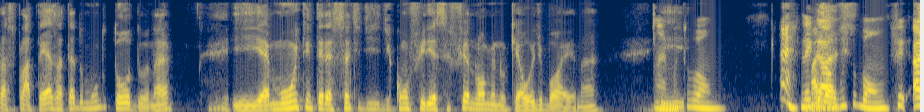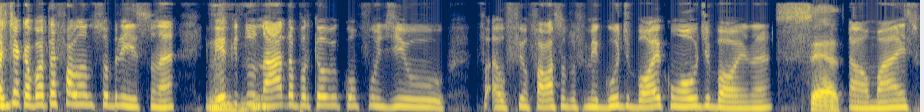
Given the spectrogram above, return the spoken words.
as plateias até do mundo todo, né? E é muito interessante de, de conferir esse fenômeno que é Old Boy, né? É e, muito bom. É, legal, a... muito bom. A gente acabou até falando sobre isso, né? E meio uhum. que do uhum. nada, porque eu confundi o, o filme, falar sobre o filme Good Boy com Old Boy, né? Certo. Então, mas,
